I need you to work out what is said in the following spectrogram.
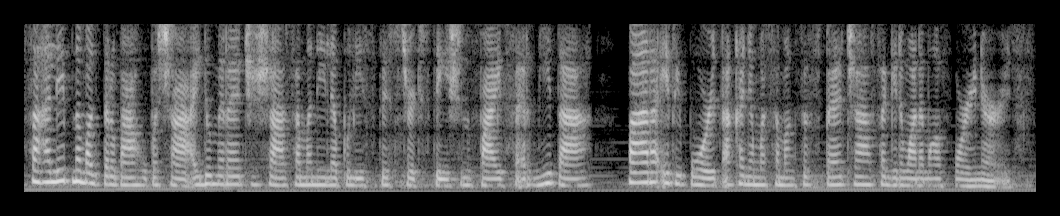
sa halip na magtrabaho pa siya ay dumiretso siya sa Manila Police District Station 5 sa Ermita para i-report ang kanyang masamang suspecha sa ginawa ng mga foreigners.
